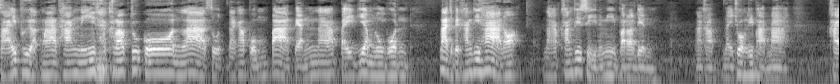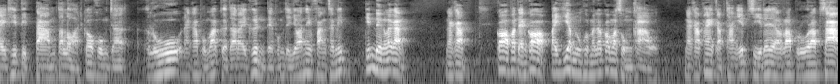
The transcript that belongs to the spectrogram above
สายเผือกมาทางนี้นะครับทุกคนล่าสุดนะครับ ผมป้าแตนนะครับไปเยี่ยมลุงพล น่าจะเป็นครั้งที่ห้าเนาะนะครับ ครั้งที่สี่เนี่มีประเด็นนะครับ ในช่วงที่ผ่านมา ใครที่ติดตามตลอดก็คงจะรู้นะครับ ผมว่าเกิดอะไรขึ้น แต่ผมจะย้อนให้ฟังสักนิดนิดนึงแล้วกันนะครับ ก็ป้าแตนก็ไปเยี่ยมลุงพลมาแล้วก็มาส่งข่าวนะครับ ให้กับทาง FC ได้รับรู้รับทราบ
